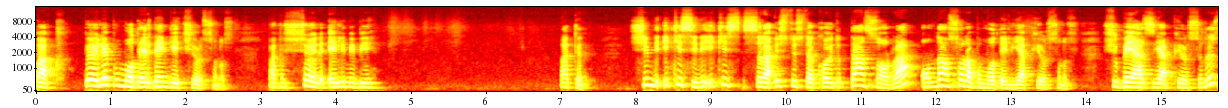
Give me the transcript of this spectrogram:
bak böyle bu modelden geçiyorsunuz. Bakın şöyle elimi bir Bakın. Şimdi ikisini iki sıra üst üste koyduktan sonra ondan sonra bu modeli yapıyorsunuz. Şu beyazı yapıyorsunuz.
